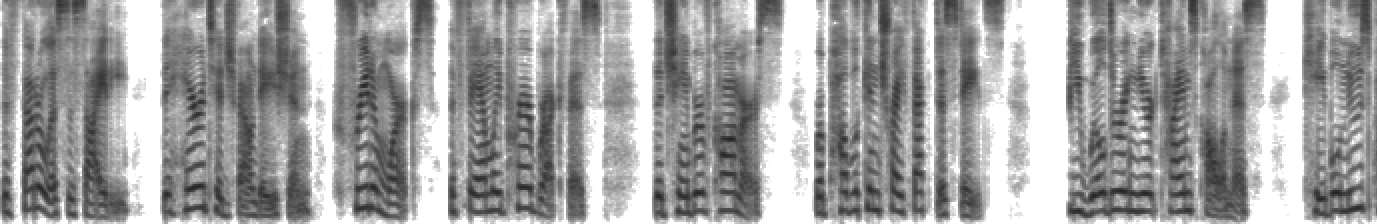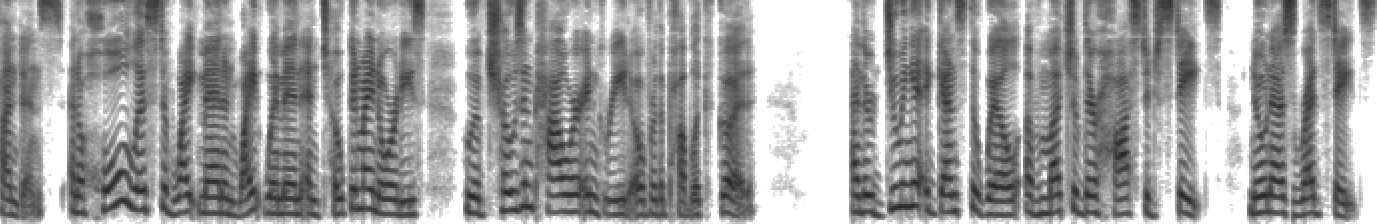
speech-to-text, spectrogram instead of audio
the Federalist Society, the Heritage Foundation, Freedom Works, the Family Prayer Breakfast, the Chamber of Commerce, Republican trifecta states, bewildering New York Times columnists, cable news pundits, and a whole list of white men and white women and token minorities who have chosen power and greed over the public good. And they're doing it against the will of much of their hostage states, known as red states.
